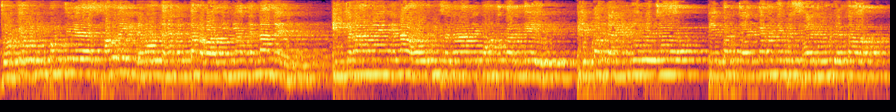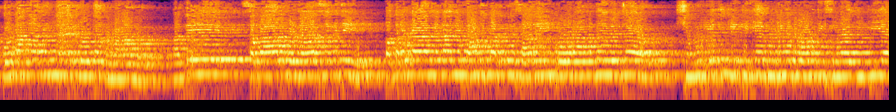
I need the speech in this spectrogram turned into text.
ਜੋ ਕਿ ਉਹ ਪਹੁੰਚੇ ਹੈ ਸਭ ਦਾ ਹੀ ਦਿਲੋਂ ਤਹਿ ਦਿਲ ਧੰਨਵਾਦੀਆਂ ਜਿਨ੍ਹਾਂ ਨੇ, ਟੀਚਰਾਂ ਨੇ, ਜਿਨ੍ਹਾਂ ਹੋਰ ਵੀ ਸੱਜਣਾਂ ਕੀਤੀ ਬਣਾਉਣ ਦੀ ਸੇਵਾ ਕੀਤੀ ਹੈ।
